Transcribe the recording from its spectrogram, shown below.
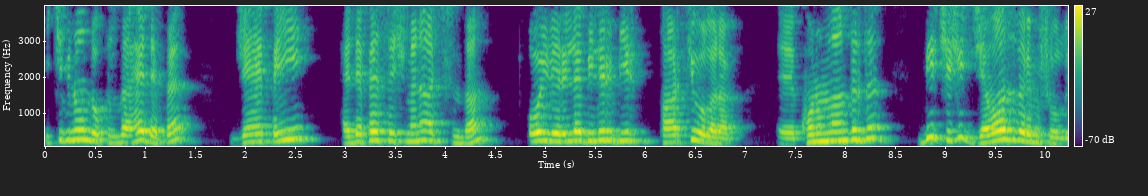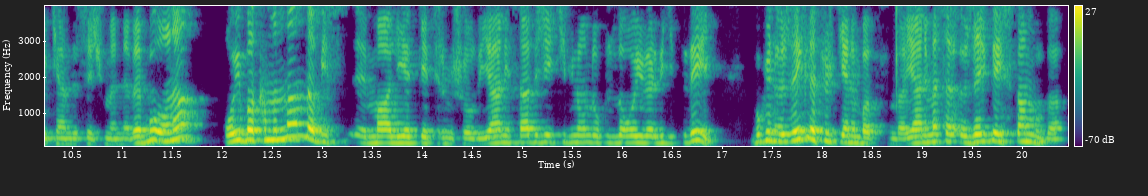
2019'da HDP CHP'yi HDP seçmeni açısından oy verilebilir bir parti olarak e, konumlandırdı. Bir çeşit cevaz vermiş oldu kendi seçmenine ve bu ona oy bakımından da biz e, maliyet getirmiş oldu. Yani sadece 2019'da oy verdi gitti değil. Bugün özellikle Türkiye'nin batısında yani mesela özellikle İstanbul'da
